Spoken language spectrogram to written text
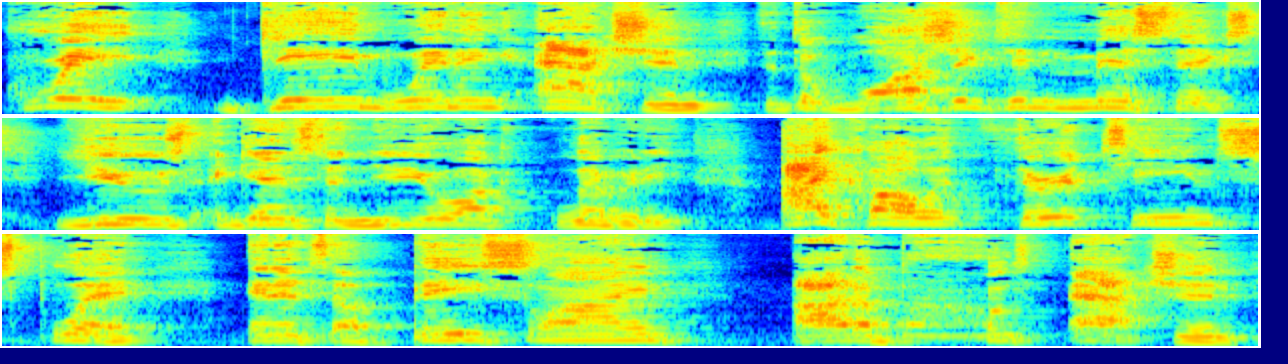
great game-winning action that the Washington Mystics used against the New York Liberty. I call it 13 split, and it's a baseline out of bounds action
